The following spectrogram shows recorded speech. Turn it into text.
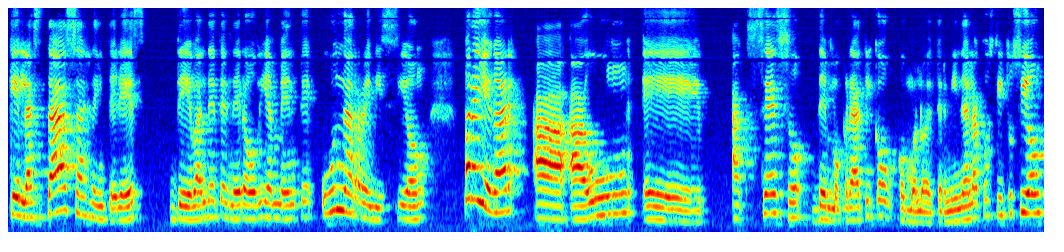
que las tasas de interés deban de tener obviamente una revisión para llegar a, un eh, acceso democrático como lo determina la Constitución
